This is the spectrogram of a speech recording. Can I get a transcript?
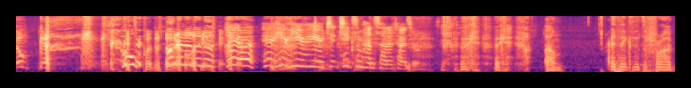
Oh, God. Put it Oh no no no no! Here, here, here, here. T- take some hand sanitizer. okay, okay. Um, I think that the frog,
